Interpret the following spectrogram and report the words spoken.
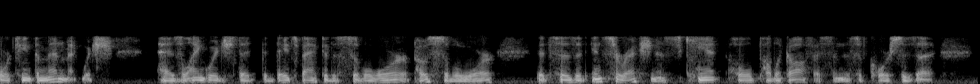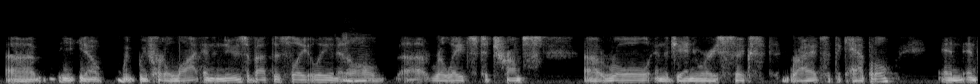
14th Amendment, which has language that, that dates back to the Civil War or post Civil War that says that insurrectionists can't hold public office. And this, of course, is a uh, you know we, have heard a lot in the news about this lately, and it mm-hmm. all uh, relates to Trump's uh, role in the January 6th riots at the Capitol. And and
